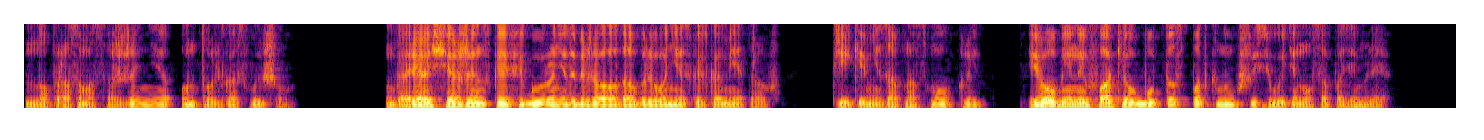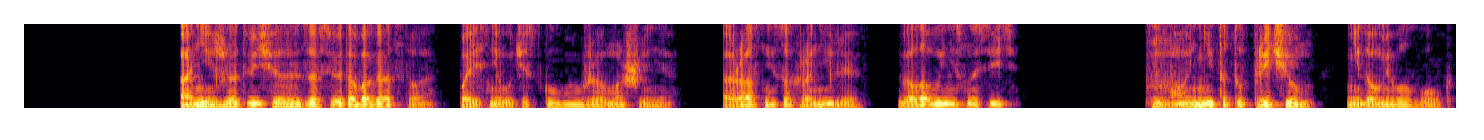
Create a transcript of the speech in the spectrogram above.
но про самосожжение он только слышал. Горящая женская фигура не добежала до обрыва несколько метров. Крики внезапно смолкли, и огненный факел, будто споткнувшись, вытянулся по земле. Они же отвечают за все это богатство, пояснил участковый уже в машине. Раз не сохранили, головы не сносить. Но они-то тут при чем? недоумевал Волк.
